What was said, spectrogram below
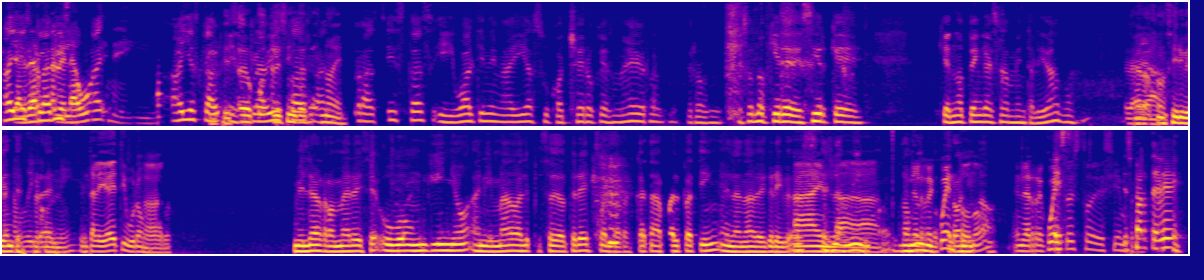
hay de Alberto esclavistas- Belaúnde hay- y- Hay escla- Episodio cuatro, cinco, esclavistas racistas y igual tienen ahí a su cochero que es negro, pero eso no quiere decir que, que no tenga esa mentalidad. pues. Claro, son sirvientes para él. Mentalidad de tiburón. Claro. Miller Romero dice, hubo un guiño animado al episodio 3 cuando rescatan a Palpatine en la nave Grievous. Ah, es en, la la- misma, es lo en el mismo, recuento, ¿no? En el recuento Es- esto de siempre. Es parte de.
